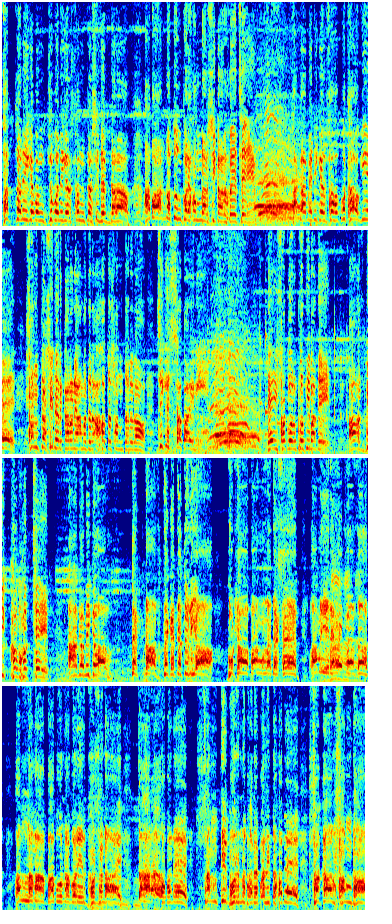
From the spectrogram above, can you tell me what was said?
ছাত্রলীগ এবং যুবলীগের সন্ত্রাসীদের দ্বারা আবার নতুন করে হামলার শিকার হয়েছে। ঢাকা মেডিকেল সহ কোথাও গিয়ে সন্ত্রাসীদের কারণে আমাদের আহত সন্তানেরা চিকিৎসা পায়নি। এই সকল প্রতিবাদে আজ বিক্ষোভ হচ্ছে। আগামীকাল টেকনাফ থেকে তেতুলিয়া গোটা বাংলাদেশে আমির হেফাজত আল্লামা বাবু নগরীর ঘোষণায় তার আহ্বানে শান্তিপূর্ণভাবে পালিত হবে সকাল সন্ধ্যা।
